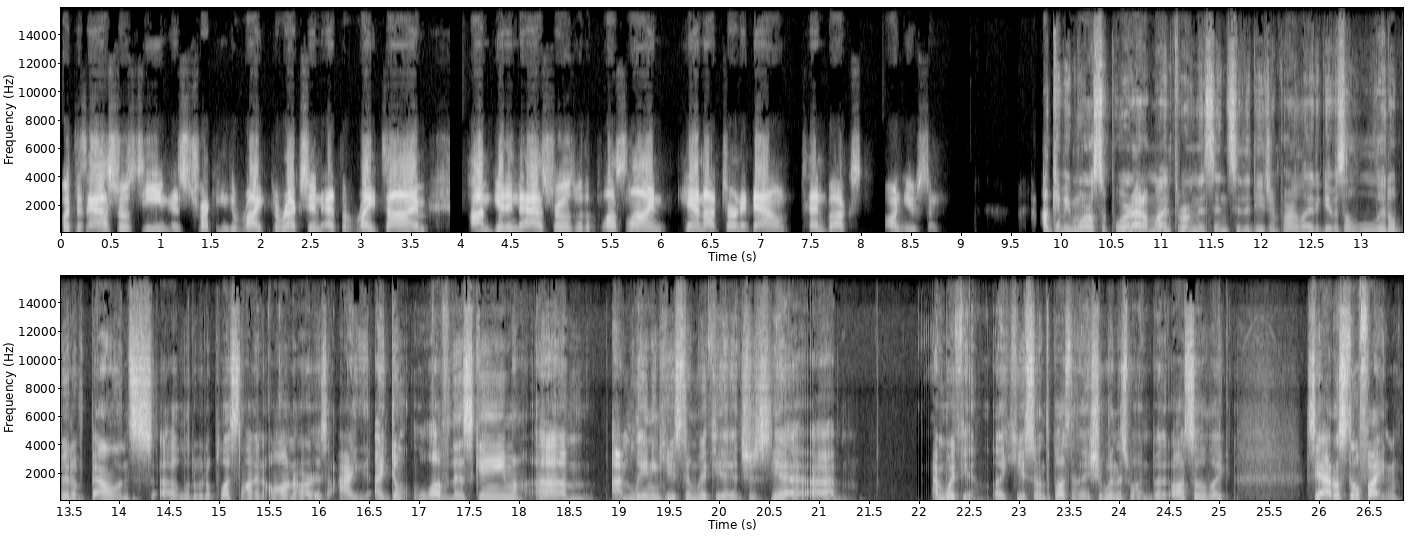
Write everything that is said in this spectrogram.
But this Astros team is trekking the right direction at the right time. I'm getting the Astros with a plus line. Cannot turn it down. 10 bucks on Houston. I'll give you moral support. I don't mind throwing this into the DGen parlay to give us a little bit of balance, a little bit of plus line on ours. I, I don't love this game. Um, I'm leaning Houston with you. It's just, yeah, uh, I'm with you. Like Houston with the plus line, they should win this one. But also, like, Seattle's still fighting.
